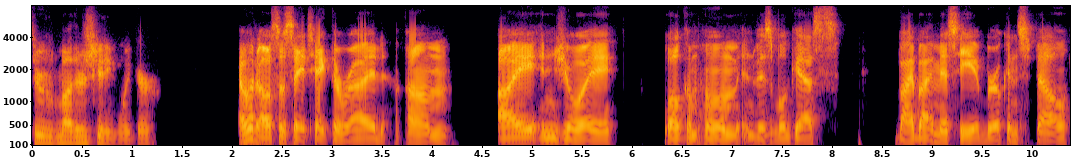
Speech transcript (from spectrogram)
through Mother's Getting Weaker. I would also say take the ride. Um, I enjoy Welcome Home, Invisible Guests, Bye Bye Missy, A Broken Spell,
